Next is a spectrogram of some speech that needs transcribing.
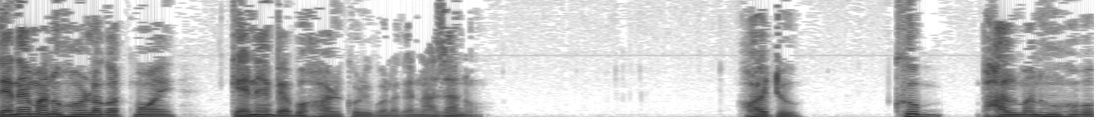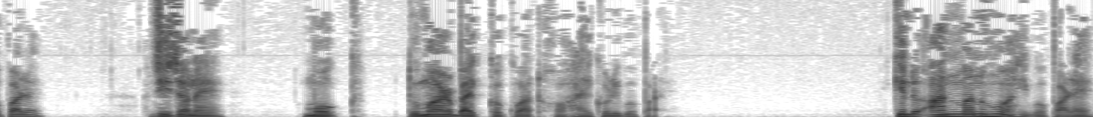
তেনে মানুহৰ লগত মই কেনে ব্যৱহাৰ কৰিব লাগে নাজানো। হয়তো খুব ভাল মানুহ হ'ব পাৰে যিজনে মোক তোমাৰ বাক্য কোৱাত সহায় কৰিব পাৰে। কিন্তু আন মানুহো আহিব পাৰে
